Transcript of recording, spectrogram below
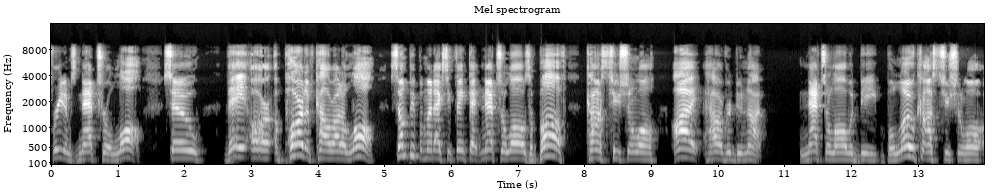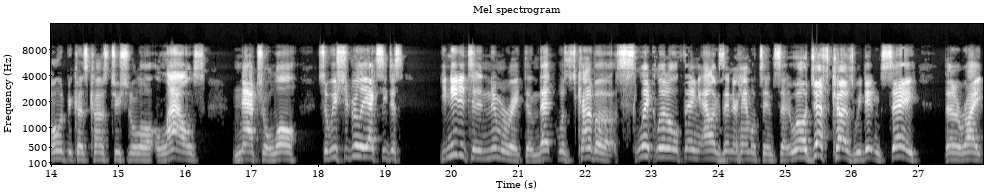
freedoms, natural law. So they are a part of Colorado law. Some people might actually think that natural law is above constitutional law. I, however, do not. Natural law would be below constitutional law only because constitutional law allows natural law. So we should really actually just you needed to enumerate them. That was kind of a slick little thing Alexander Hamilton said. Well, just because we didn't say that a right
